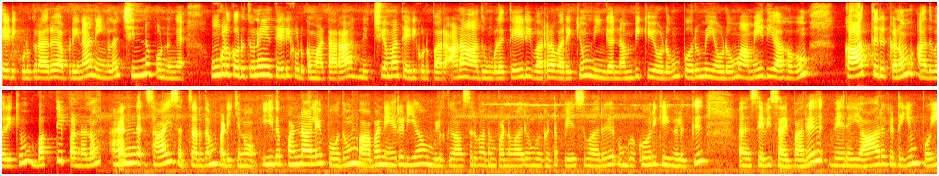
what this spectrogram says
தேடி கொடுக்குறாரு அப்படின்னா நீங்களாம் சின்ன பொண்ணுங்க. உங்களுக்கு ஒரு துணையை தேடி கொடுக்க மாட்டாரா? நிச்சயமாக தேடி கொடுப்பாரு. ஆனால் அது உங்களை தேடி வர்ற வரைக்கும் நீங்கள் நம்பிக்கையோடவும் பொறுமையோடவும் அமைதியாகவும் காத்திருக்கணும் அது வரைக்கும் பக்தி பண்ணணும் அண்ட் சாய் சச்சரதம் படிக்கணும். இதை பண்ணாலே போதும். பாபா நேரடியாக உங்களுக்கு ஆசீர்வாதம் பண்ணுவார் உங்ககிட்ட பேசுவார் உங்கள் கோரிக்கைகளுக்கு செவி சாய்ப்பார். வேறு யாருக்கிட்டையும் போய்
